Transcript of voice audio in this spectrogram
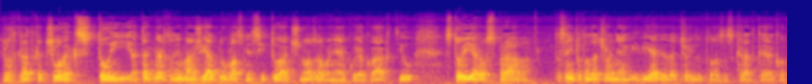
Že skrátka človek stojí a takmer to nemá žiadnu vlastne situačnosť alebo nejakú ako akciu, stojí a rozpráva to sa mi potom začalo nejak vyvíjať a začali do toho sa skrátka ako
